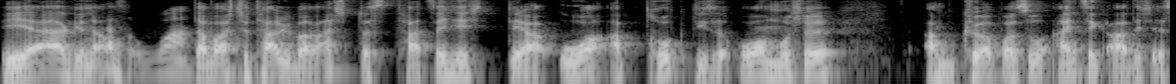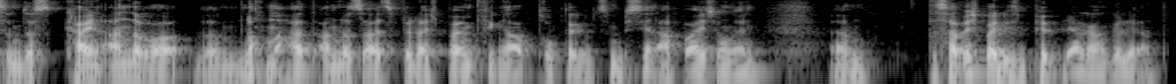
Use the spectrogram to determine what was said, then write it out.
Ja, genau. Das Ohr. Da war ich total überrascht, dass tatsächlich der Ohrabdruck, diese Ohrmuschel am Körper so einzigartig ist und das kein anderer ähm, nochmal hat, anders als vielleicht beim Fingerabdruck. Da gibt es ein bisschen Abweichungen. Ähm, das habe ich bei diesem PIP-Lehrgang gelernt.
